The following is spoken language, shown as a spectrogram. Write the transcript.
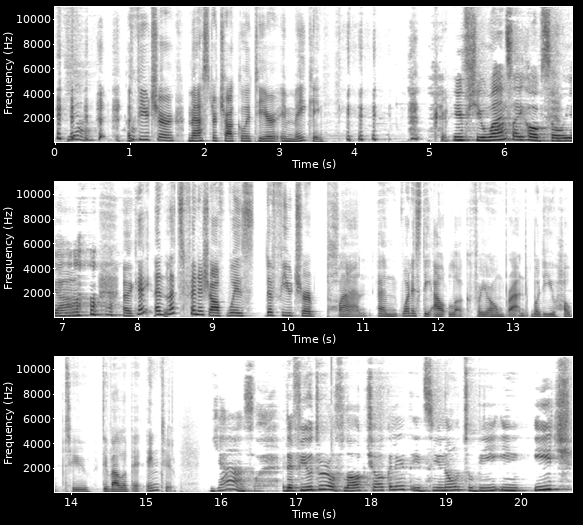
yeah. a future master chocolatier in making. if she wants, I hope so, yeah. Mm-hmm. okay, and let's finish off with the future plan and what is the outlook for your own brand? What do you hope to develop it into? Yes. The future of log chocolate it's you know to be in each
